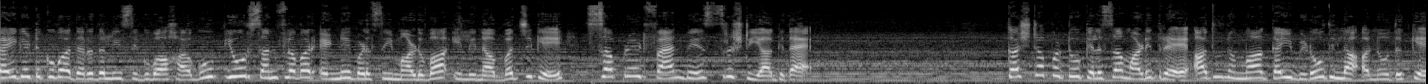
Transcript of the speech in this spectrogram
ಕೈಗೆಟುಕುವ ದರದಲ್ಲಿ ಸಿಗುವ ಹಾಗೂ ಪ್ಯೂರ್ ಸನ್ಫ್ಲವರ್ ಎಣ್ಣೆ ಬಳಸಿ ಮಾಡುವ ಇಲ್ಲಿನ ಬಜ್ಜಿಗೆ ಸಪರೇಟ್ ಫ್ಯಾನ್ ಬೇಸ್ ಸೃಷ್ಟಿಯಾಗಿದೆ. ಕಷ್ಟಪಟ್ಟು ಕೆಲಸ ಮಾಡಿದ್ರೆ ಅದು ನಮ್ಮ ಕೈ ಬಿಡೋದಿಲ್ಲ ಅನ್ನೋದಕ್ಕೆ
